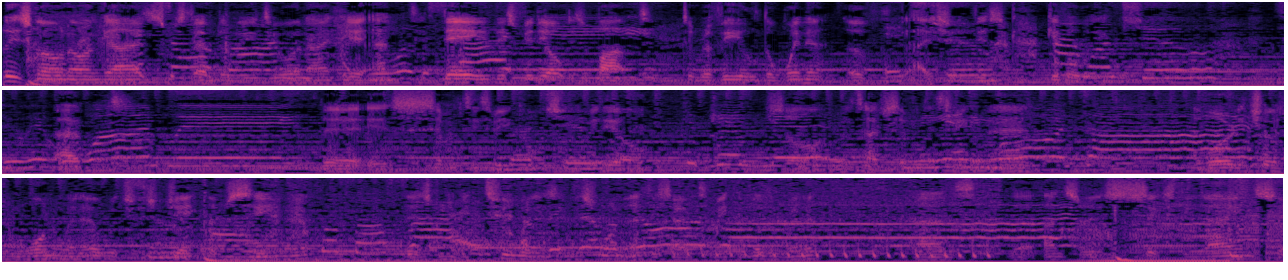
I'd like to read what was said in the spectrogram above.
What is going on guys, it's Mr. MW219 here and today this video is about to reveal the winner of the Disc giveaway and there is 73 comments on the video. so I'm going to type 73 in there. I've already chosen one winner which is Jacob Senior. There's going to be two winners in this one I decided to make another winner answer is 69 so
